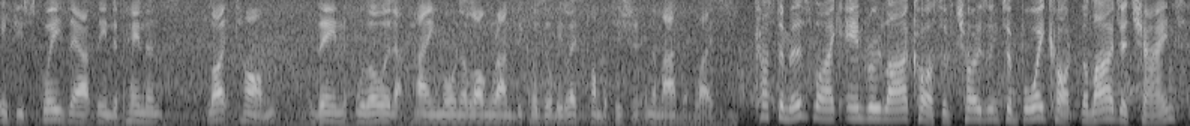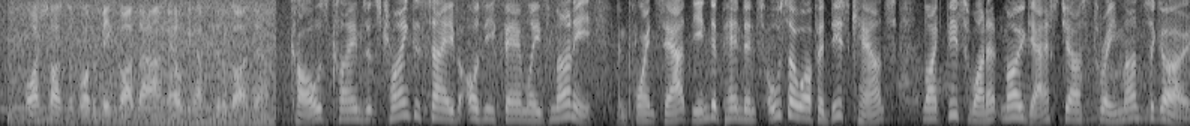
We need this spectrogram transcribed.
If you squeeze out the independents like Tom, then we'll all end up paying more in the long run because there'll be less competition in the marketplace. Customers like Andrew Larkos have chosen to boycott the larger chains. Why should I support the big guys that aren't helping us the little guys out? Coles claims it's trying to save Aussie families money and points out the independents also offer discounts like this one at Mogas just three months ago.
